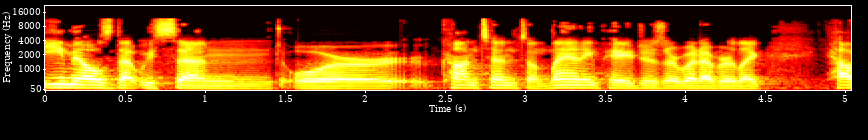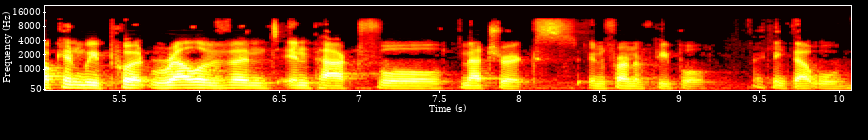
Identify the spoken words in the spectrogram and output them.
emails that we send or content on landing pages or whatever, like how can we put relevant, impactful metrics in front of people? I think that will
